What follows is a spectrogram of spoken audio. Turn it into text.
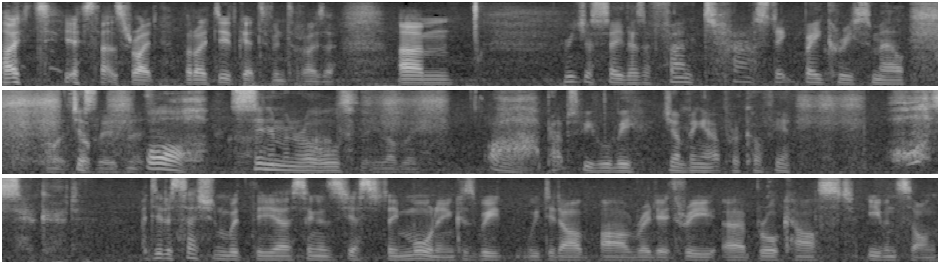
I, yes, that's right. But I did get to Winterreise. Um, Let me just say, there's a fantastic bakery smell. Oh, it's just, lovely, isn't it? Oh, cinnamon rolls. Absolutely lovely. Ah, perhaps people will be jumping out for a coffee. Oh, so good. I did a session with the uh, singers yesterday morning because we, we did our, our Radio 3 uh, broadcast even song.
